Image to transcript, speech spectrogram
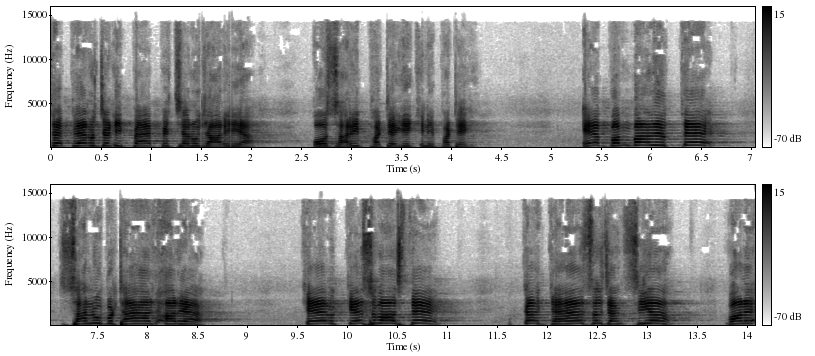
ਤੇ ਫਿਰ ਜਿਹੜੀ ਪੈਪ ਪਿੱਛੇ ਨੂੰ ਜਾ ਰਹੀ ਆ, ਉਹ ਸਾਰੀ ਫਟੇਗੀ ਕਿ ਨਹੀਂ ਫਟੇਗੀ? ਇਹ ਬੰਬਾਂ ਦੇ ਉੱਤੇ ਸਾਨੂੰ ਬਿਠਾਇਆ ਜਾ ਰਿਹਾ ਕਿ ਕਿਸ ਵਾਸਤੇ? ਕਿ ਗੈਸ ਏਜੰਸੀਆਂ ਵਾਲੇ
